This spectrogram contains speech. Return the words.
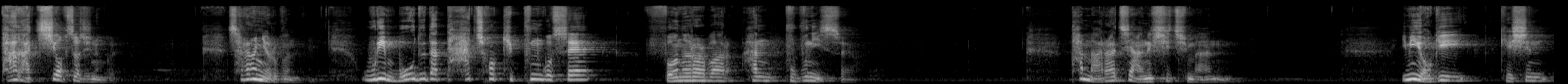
다 같이 없어지는 거예요. 사랑하는 여러분, 우리 모두 다 다 저 깊은 곳에 vulnerable한 부분이 있어요. 다 말하지 않으시지만 이미 여기 계신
